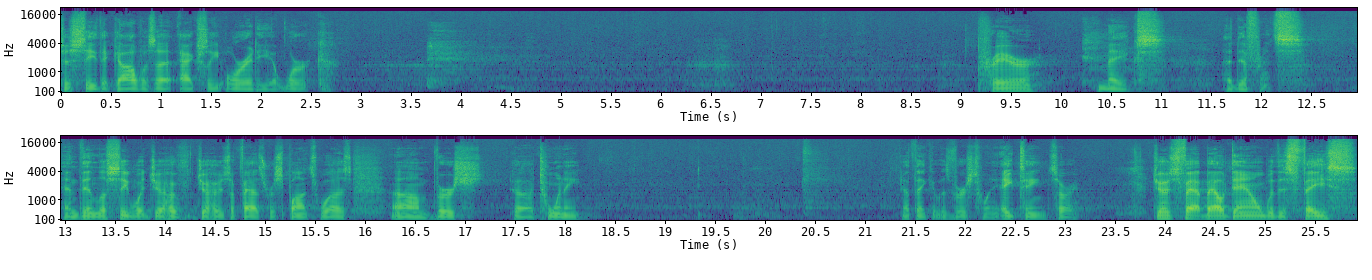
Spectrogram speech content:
to see that God was uh, actually already at work. Prayer makes a difference. And then let's see what Jehoshaphat's response was. Um, verse uh, 20. I think it was verse 20, 18, sorry. Jehoshaphat bowed down with his face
